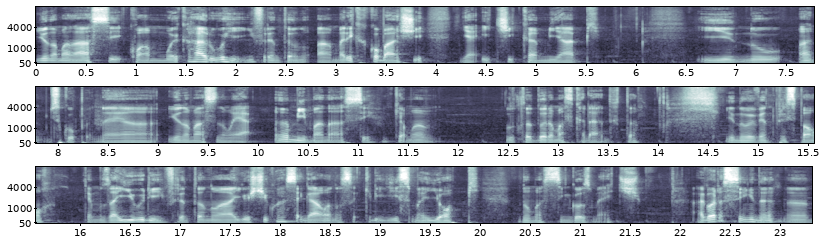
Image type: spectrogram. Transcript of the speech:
Yuna Manase com a Moeka Haruhi enfrentando a Marika Kobashi e a Ichika Miyabi. E no. Ah, desculpa, não é a Yuna Manase, não, é a Ami Manase, que é uma lutadora mascarada, tá? E no evento principal temos a Yuri enfrentando a Yoshiko Hasegawa, nossa queridíssima Yop, numa singles match. Agora sim, né? Uh,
